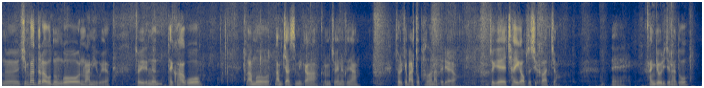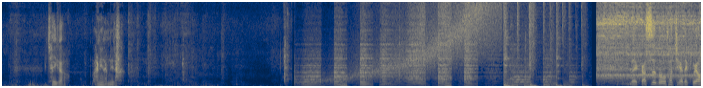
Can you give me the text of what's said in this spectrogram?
어, 신바들하고 놓은 거는 아니고요. 저희 그냥 데크하고 나무 남지 않습니까? 그러면 저희는 그냥 저렇게 말뚝 박아놔 드려요. 저게 차이가 없으실 것 같죠? 네. 한겨울이 지나도 차이가 많이 납니다. 가스도 설치가 됐고요.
